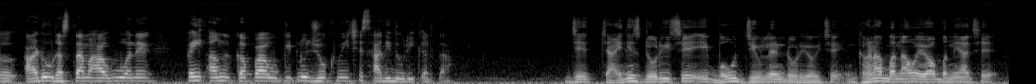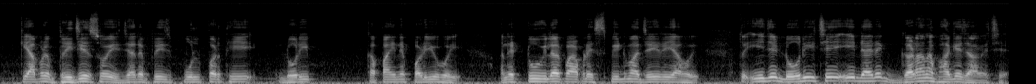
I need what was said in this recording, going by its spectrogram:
આડું રસ્તામાં આવવું અને કંઈ અંગ કપાવવું કેટલું જોખમી છે, સાદી દોરી કરતાં? જે ચાઇનીઝ દોરી છે, એ બહુ જ જીવલેણ દોરી હોય છે. ઘણા બનાવો એવા બન્યા છે કે આપણે બ્રિજેસ હોય, જ્યારે બ્રિજ પુલ પરથી દોરી કપાઈને પડ્યું હોય અને ટુ વ્હીલર પર આપણે સ્પીડમાં જઈ રહ્યા હોય, તો એ જે દોરી છે, એ ડાયરેક્ટ ગળાના ભાગે જ આવે છે.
